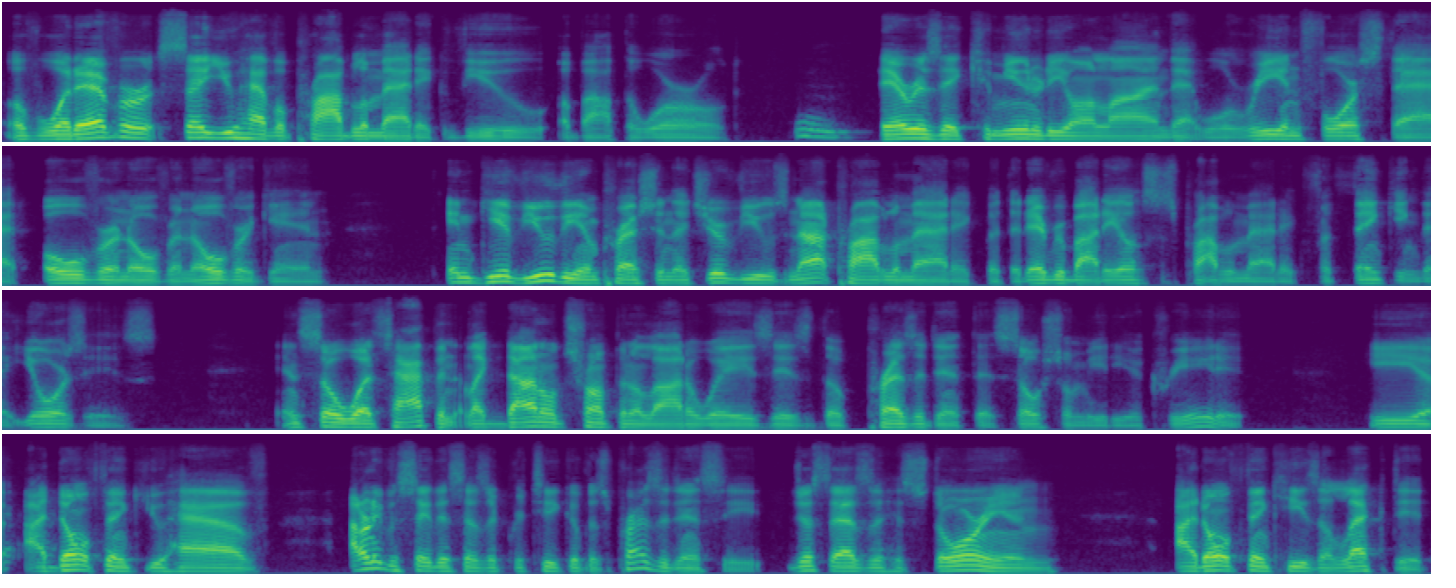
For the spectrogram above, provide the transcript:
of whatever say you have a problematic view about the world Mm. There is a community online that will reinforce that over and over and over again and give you the impression that your view is not problematic, but that everybody else is problematic for thinking that yours is. And so what's happened, like Donald Trump in a lot of ways is the president that social media created. He, yeah. I don't think you have, I don't even say this as a critique of his presidency, just as a historian, I don't think he's elected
